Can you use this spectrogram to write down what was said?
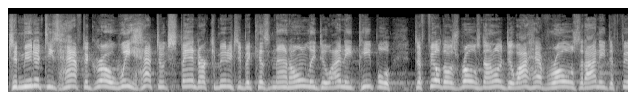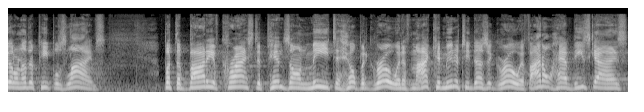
Communities have to grow. We have to expand our community because not only do I need people to fill those roles, not only do I have roles that I need to fill in other people's lives, but the body of Christ depends on me to help it grow. And if my community doesn't grow, if I don't have these guys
